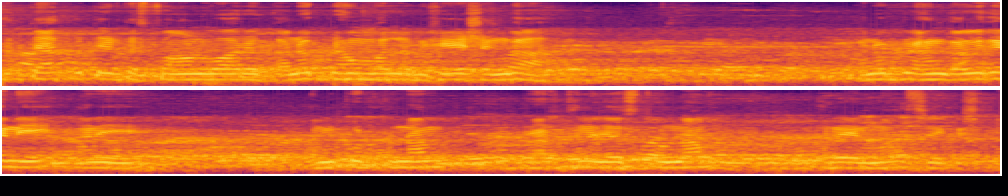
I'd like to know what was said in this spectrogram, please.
సత్యాత్మతీర్థ స్వామి వారి యొక్క అనుగ్రహం వల్ల విశేషంగా అనుగ్రహం కలగని అని అనుకుంటున్నాం ప్రార్థన చేస్తున్నాం. హరే నమ శ్రీకృష్ణ.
